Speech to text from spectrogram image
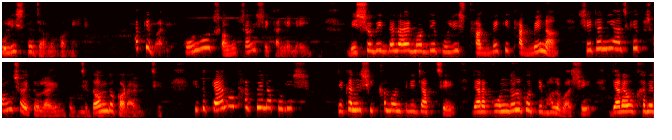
পুলিশ জনগণের একেবারে কোনো সংশয় সেখানে নেই। বিশ্ববিদ্যালয়ের মধ্যে পুলিশ থাকবে কি থাকবে না, সেটা নিয়ে আজকে সংশয় তোলা হচ্ছে, দ্বন্দ্ব করা হচ্ছে। কিন্তু কেন থাকবে না পুলিশ? যেখানে শিক্ষামন্ত্রী যাচ্ছে, যারা কোন্দল করতে ভালোবাসে, যারা ওখানে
